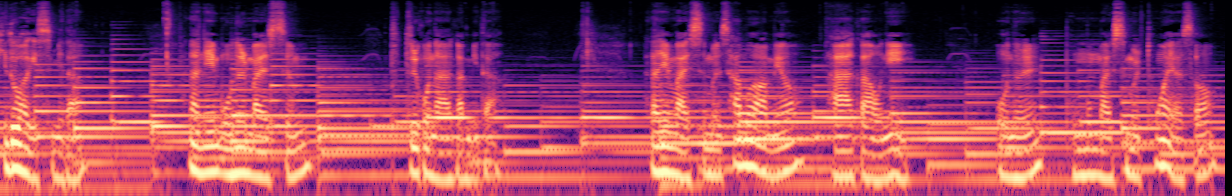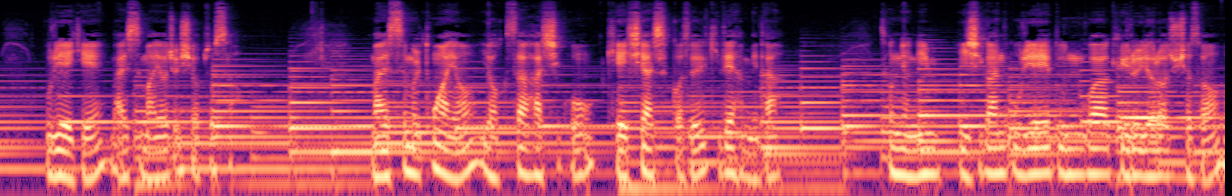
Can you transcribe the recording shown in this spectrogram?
기도하겠습니다. 하나님 오늘 말씀 붙들고 나아갑니다. 하나님의 말씀을 사모하며 나아가오니 오늘 본문 말씀을 통하여서 우리에게 말씀하여 주시옵소서. 말씀을 통하여 역사하시고 계시하실 것을 기대합니다. 성령님, 이 시간 우리의 눈과 귀를 열어 주셔서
